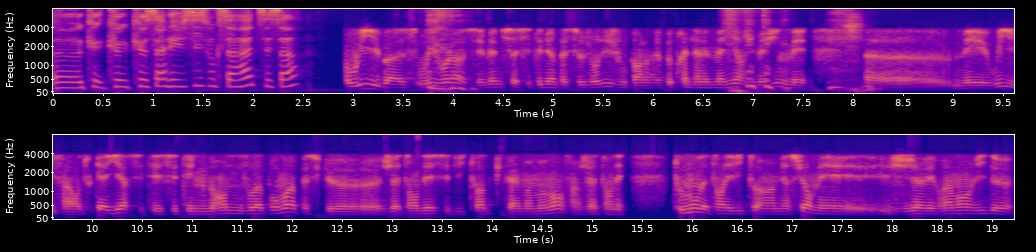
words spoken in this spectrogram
euh, que, que, que ça réussisse ou que ça rate, c'est ça? Oui, bah oui, voilà. C'est même si ça s'était bien passé aujourd'hui, je vous parlerai à peu près de la même manière, j'imagine. mais euh, mais oui, enfin en tout cas hier c'était c'était une grande joie pour moi parce que j'attendais cette victoire depuis quand même un moment. Enfin j'attendais. Tout le monde attend les victoires, hein, bien sûr, mais j'avais vraiment envie de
